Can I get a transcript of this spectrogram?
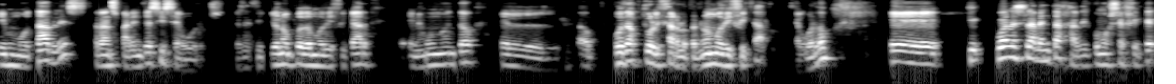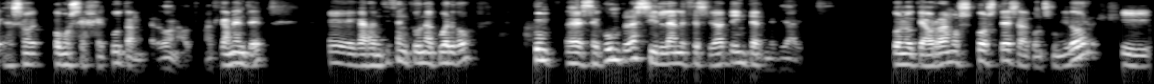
inmutables, transparentes y seguros. Es decir, yo no puedo modificar en ningún momento, el, puedo actualizarlo, pero no modificarlo, ¿de acuerdo? Eh, ¿Cuál es la ventaja de cómo se, ejecutan perdón, automáticamente? Eh, garantizan que un acuerdo eh, se cumpla sin la necesidad de intermediarios, con lo que ahorramos costes al consumidor y,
